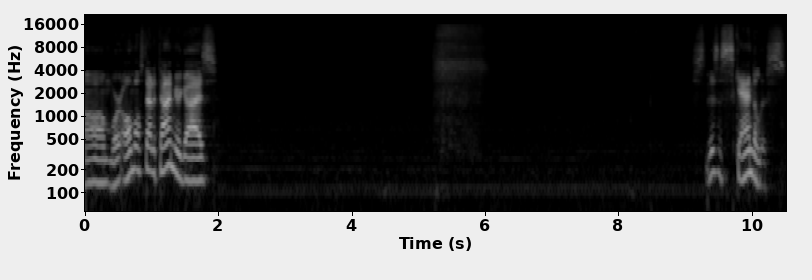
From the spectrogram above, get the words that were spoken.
Um, we're almost out of time here, guys. This is scandalous.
